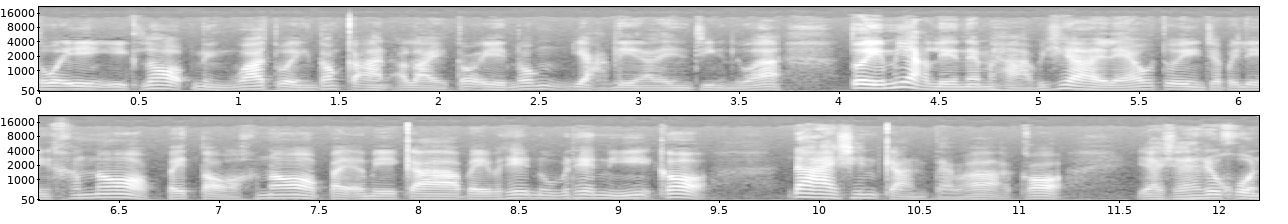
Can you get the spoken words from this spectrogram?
ตัวเองอีกรอบหนึ่งว่าตัวเองต้องการอะไร ตัวเองต้องอยากเรียนอะไรจริง ๆ หรือว่าตัวเองไม่อยากเรียนในมหาวิทยาลัยแล้ว ตัวเองจะไปเรียนข้างนอกไปต่อข้างนอกไปอเมริกาไปประเทศนู้นประเทศนี้ก็ได้เช่นกัน แต่ว่าก็อยากให้ทุกคน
